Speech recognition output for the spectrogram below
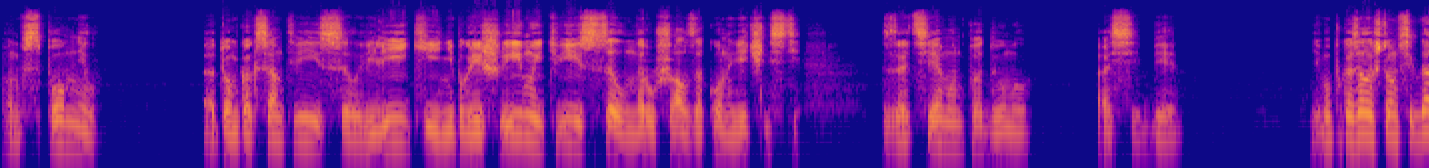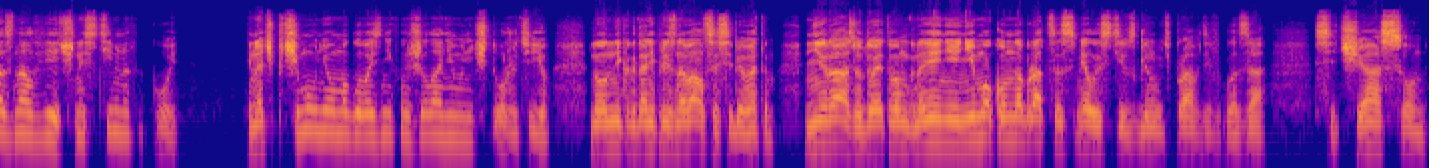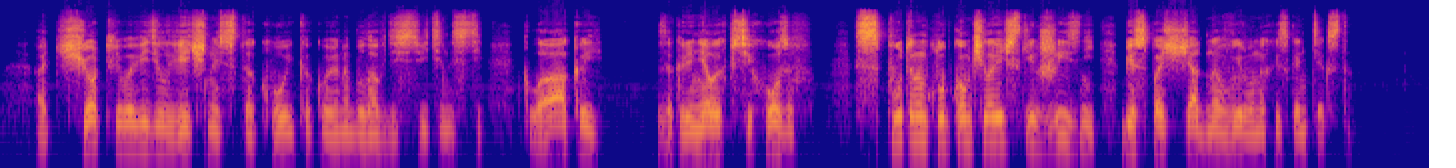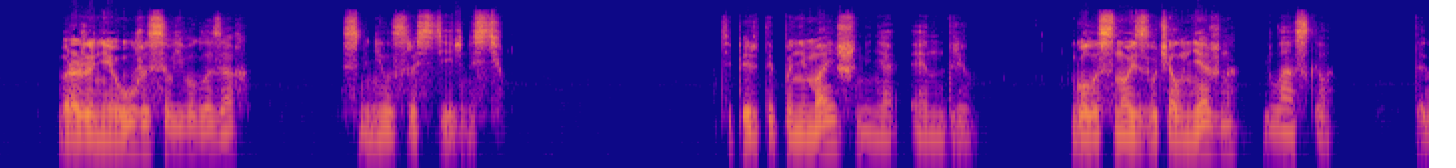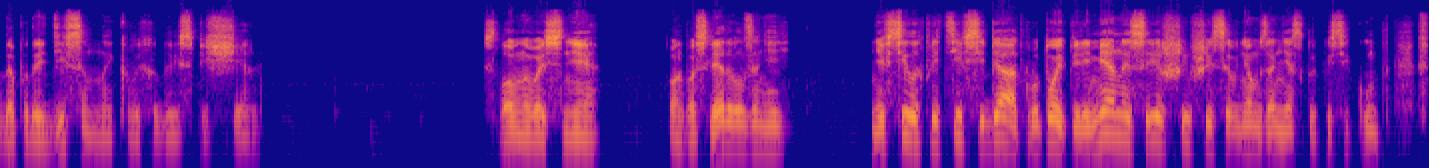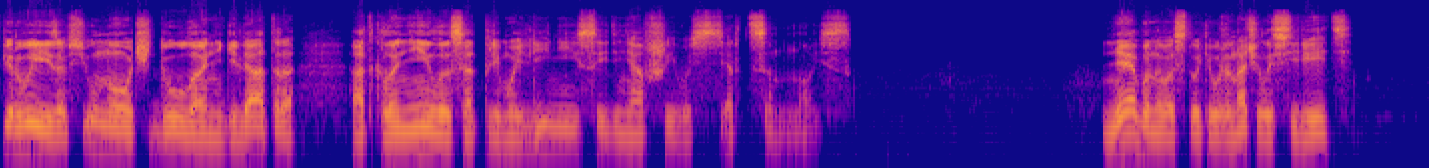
Он вспомнил о том, как сам Твиссел, великий, непогрешимый Твиссел, нарушал законы вечности. Затем он подумал о себе. Ему показалось, что он всегда знал вечность, именно такой. Иначе почему у него могло возникнуть желание уничтожить ее? Но он никогда не признавался себе в этом. Ни разу до этого мгновения не мог он набраться смелости взглянуть правде в глаза. Сейчас он отчетливо видел вечность такой, какой она была в действительности. Клакой закоренелых психозов, спутанным клубком человеческих жизней, беспощадно вырванных из контекста. Выражение ужаса в его глазах сменилось растерянностью. «Теперь ты понимаешь меня, Эндрю?» Голос Нойз звучал нежно и ласково. «Тогда подойди со мной к выходу из пещеры». Словно во сне он последовал за ней, не в силах прийти в себя от крутой перемены, совершившейся в нем за несколько секунд. Впервые за всю ночь дуло аннигилятора отклонилось от прямой линии, соединявшей его с сердцем Нойс. Небо на востоке уже начало сереть,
